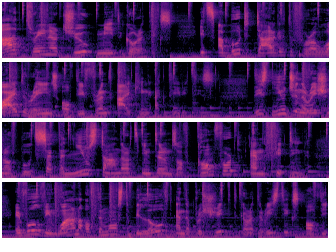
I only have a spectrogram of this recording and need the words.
Alp Trainer 2 Mid Gore-Tex. It's a boot targeted for a wide range of different hiking activities. This new generation of boots set a new standard in terms of comfort and fitting, evolving one of the most beloved and appreciated characteristics of the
